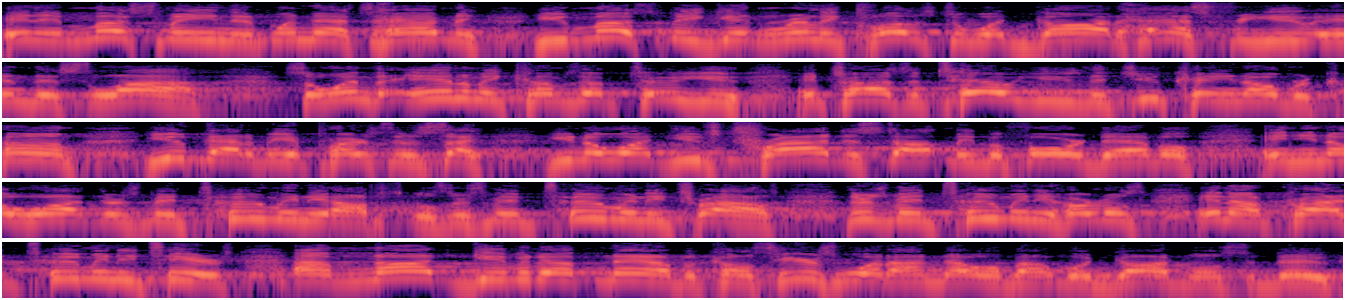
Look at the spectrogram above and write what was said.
And it must mean that when that's happening, you must be getting really close to what God has for you in this life. So when the enemy comes up to you and tries to tell you that you can't overcome, you've got to be a person to say, you know what? You've tried to stop me before, devil. And you know what? There's been too many obstacles. There's been too many trials. There's there's been too many hurdles and I've cried too many tears. I'm not giving up now because here's what I know about what God wants to do.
